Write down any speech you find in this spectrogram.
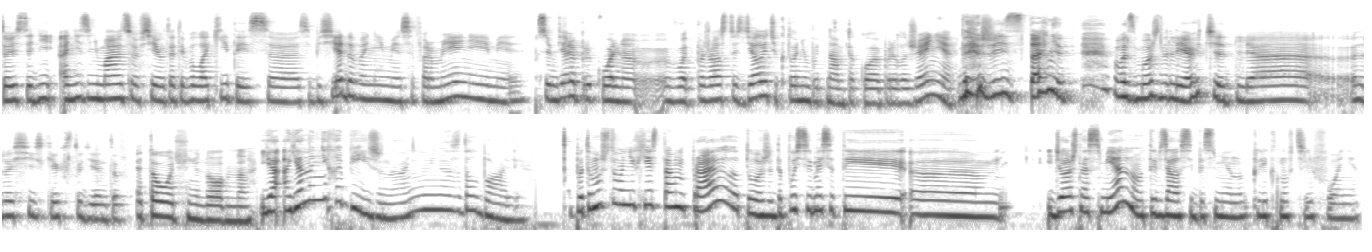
То есть они, они занимаются всей вот этой волокитой с э, собеседованиями, с оформлениями. На самом деле прикольно. Вот, пожалуйста, сделайте кто-нибудь нам такое приложение. Да жизнь станет, возможно, легче для российских студентов. Это очень удобно. Я, а я на них обижена, они меня задолбали. Потому что у них есть там правила тоже. Допустим, если ты э, идешь на смену, ты взял себе смену, кликнув в телефоне,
